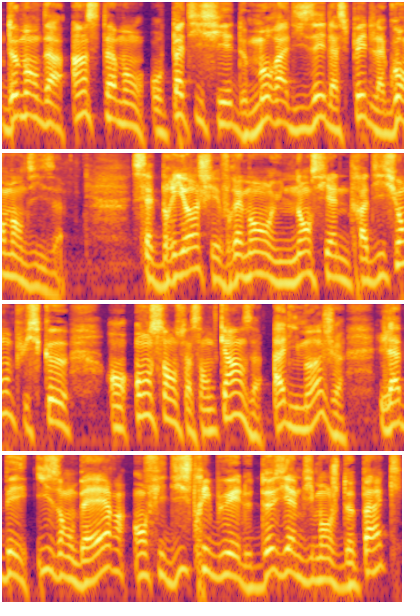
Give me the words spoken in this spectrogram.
demanda instamment aux pâtissiers de moraliser l'aspect de la gourmandise. Cette brioche est vraiment une ancienne tradition puisque en 1175, à Limoges, l'abbé Isambert en fit distribuer le deuxième dimanche de Pâques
